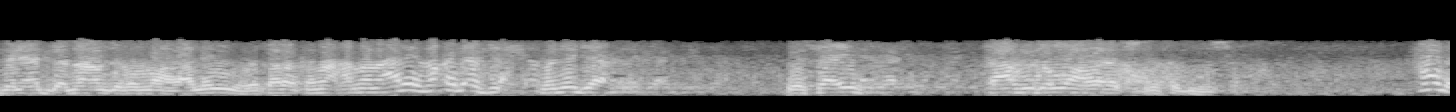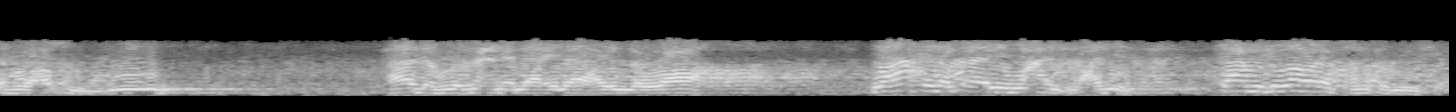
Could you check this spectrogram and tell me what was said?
من أدى ما أنزل الله عليه وترك ما حرم عليه فقد أفلح ونجا وسعيد. تعبد الله ولا تشرك به شيئا. هذا هو أصل الدين. هذا هو معنى لا إله إلا الله. وهكذا قال لمعاذ العليم. تعبد الله ولا تشرك به شيئا.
